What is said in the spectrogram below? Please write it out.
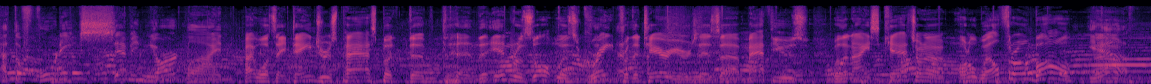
at the 47-yard line. Right, well, it's a dangerous pass, but the, the, the end result was great for the Terriers as uh, Matthews with a nice catch on a on a well-thrown ball. Yeah.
